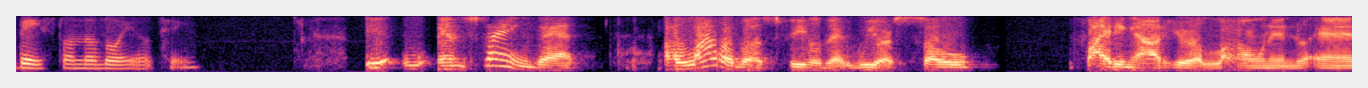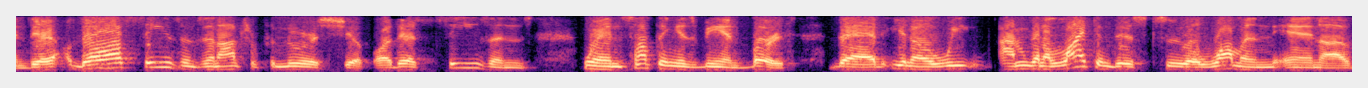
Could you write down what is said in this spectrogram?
based on the loyalty. It, and saying that, a lot of us feel that we are so fighting out here alone and and there there are seasons in entrepreneurship or there are seasons when something is being birthed that you know we I'm going to liken this to a woman and uh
